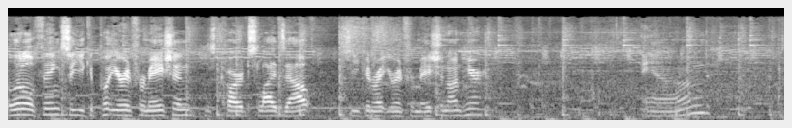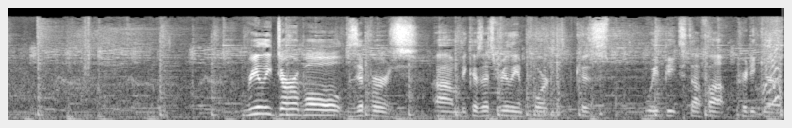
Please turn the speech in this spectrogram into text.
a little thing so you can put your information. This card slides out so you can write your information on here. And really durable zippers um, because that's really important because we beat stuff up pretty good.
